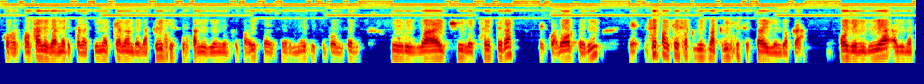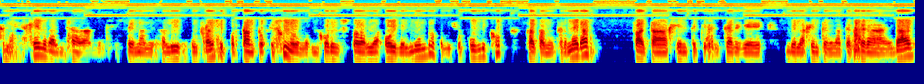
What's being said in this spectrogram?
corresponsales de América Latina que hablan de la crisis que están viviendo en su país, puede ser México, puede ser Uruguay, Chile, etcétera, Ecuador, Perú, eh, sepan que esa misma crisis se está viviendo acá. Hoy en día hay una crisis generalizada del sistema de salud en Francia y por tanto es uno de los mejores todavía hoy del mundo, servicio público, faltan enfermeras, falta gente que se encargue de la gente de la tercera edad,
